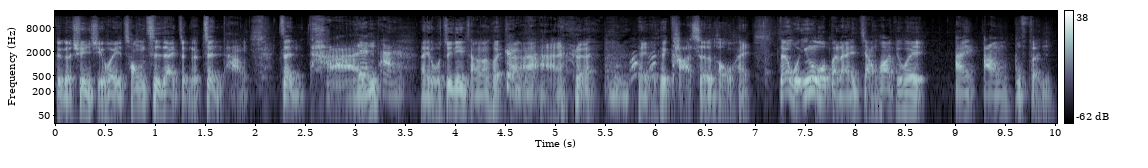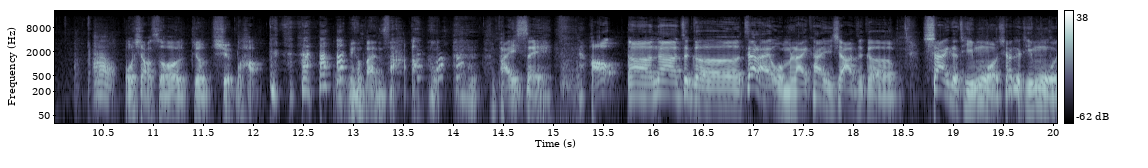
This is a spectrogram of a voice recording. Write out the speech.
这个讯息会冲刺在整个政堂政坛。哎，我最近常常会安安安，哎，会卡舌头，嘿，但我因为我本来讲话就会安安不分，哦，我小时候就学不好，我没有办法，拍谁？好，那那这个再来，我们来看一下这个下一个题目，下一个题目，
